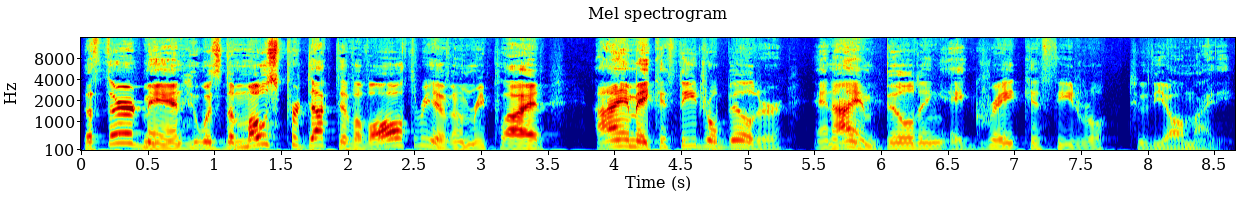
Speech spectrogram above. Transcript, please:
The third man, who was the most productive of all three of them, replied, I am a cathedral builder, and I am building a great cathedral to the Almighty.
